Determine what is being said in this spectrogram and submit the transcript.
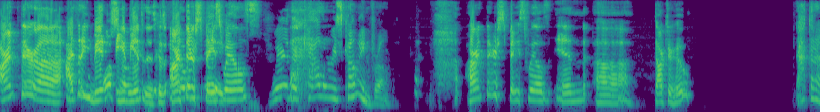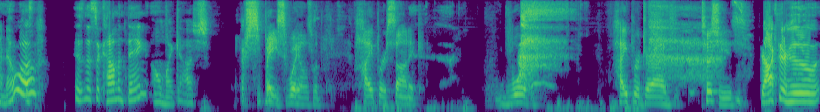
aren't there? Uh, I thought you'd be Also, you'd be into this because aren't there space whales? Where are the calories coming from? Aren't there space whales in uh, Doctor Who? Not that I know of. Is this a common thing? Oh my gosh! Are space whales with hypersonic warp hyperdrive tushies. Doctor Who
